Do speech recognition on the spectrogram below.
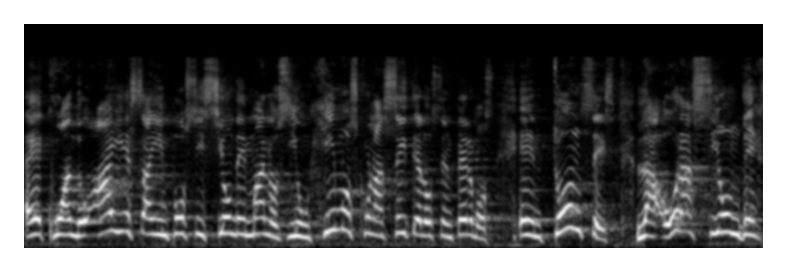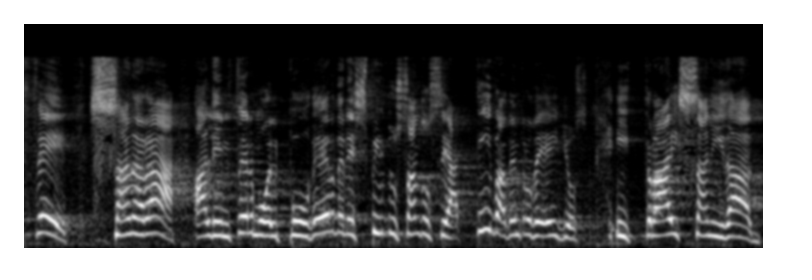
eh, cuando hay esa imposición de manos y ungimos con aceite a los enfermos, entonces la oración de fe sanará al enfermo, el poder del Espíritu Santo se activa dentro de ellos y trae sanidad.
